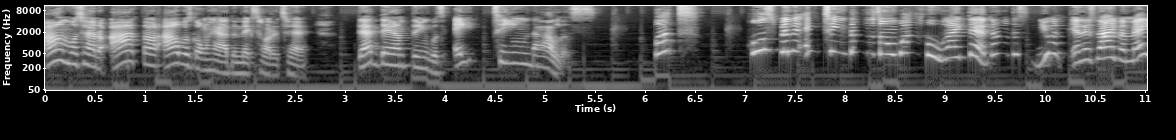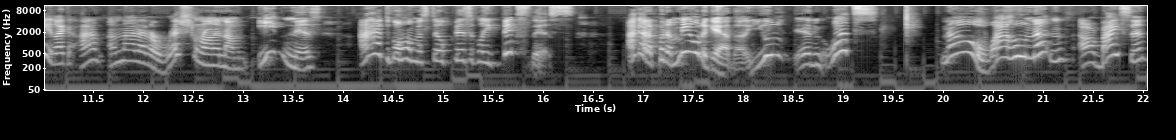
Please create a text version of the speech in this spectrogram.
almost had a. I thought I was gonna have the next heart attack. That damn thing was eighteen dollars. What? Who's spending eighteen dollars on Wagyu like that. No, this you and it's not even made. Like I'm, I'm not at a restaurant and I'm eating this. I have to go home and still physically fix this. I got to put a meal together. You and what's no Wagyu nothing Our bison,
